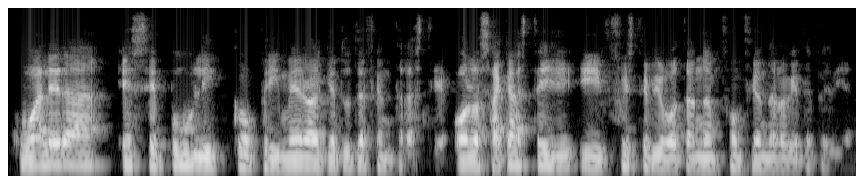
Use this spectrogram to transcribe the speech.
¿Cuál era ese público primero al que tú te centraste? ¿O lo sacaste y, fuiste pivotando en función de lo que te pedían?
